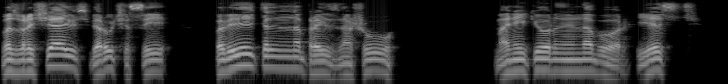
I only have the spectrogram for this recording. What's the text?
Возвращаюсь, беру часы, повелительно произношу. Маникюрный набор есть?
